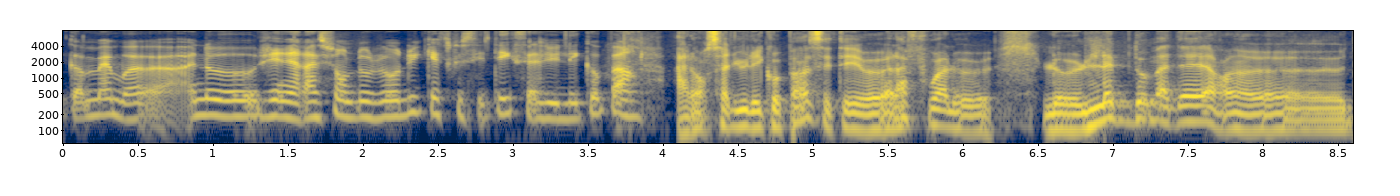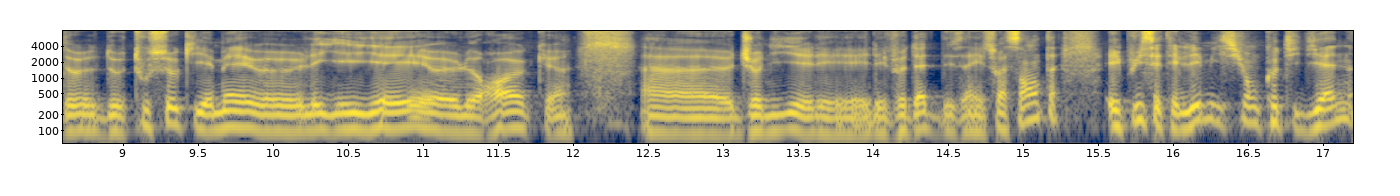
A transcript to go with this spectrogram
quand même euh, à nos générations d'aujourd'hui, qu'est-ce que c'était que Salut les copains? Alors Salut les copains, c'était euh, à la fois le, l'hebdomadaire euh, de, tous ceux qui aimaient les yéyés, le rock, Johnny et les, vedettes des années 60. Et puis c'était l'émission quotidienne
